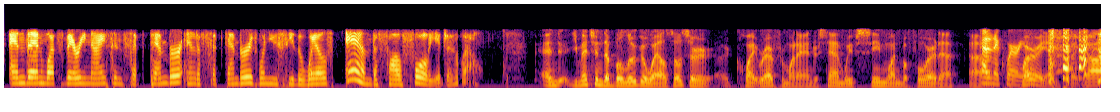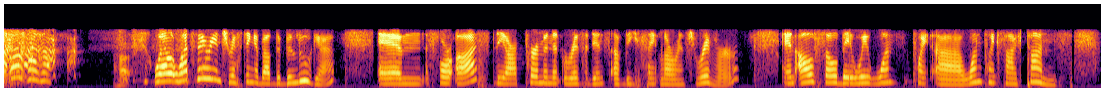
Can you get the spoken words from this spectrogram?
And then what's very nice in September, end of September, is when you see the whales and the fall foliage as well. And you mentioned the beluga whales; those are quite rare, from what I understand. We've seen one before at a uh, at an aquarium, aquarium but not. well, what's very interesting about the beluga, um, for us, they are permanent residents of the St. Lawrence River, and also they weigh 1. Point, uh, 1.5 tons.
